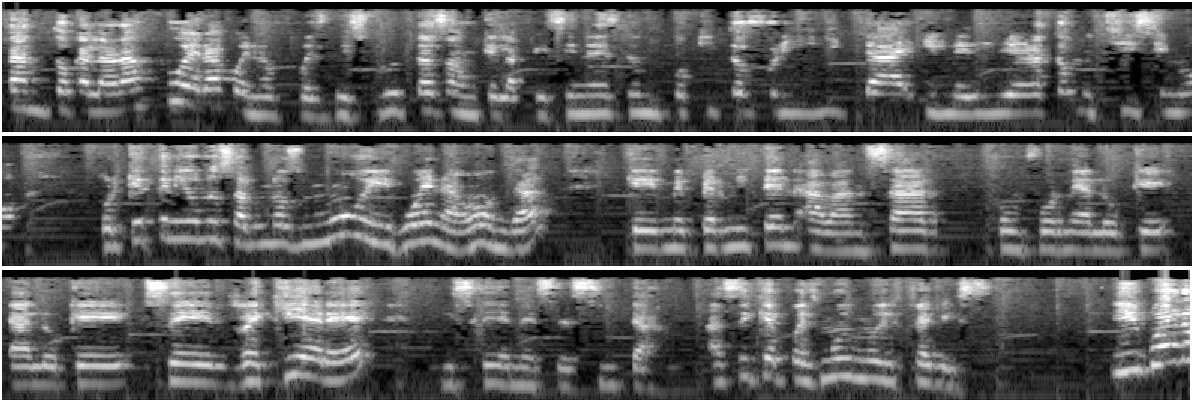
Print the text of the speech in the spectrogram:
tanto calor afuera, bueno, pues disfrutas aunque la piscina esté un poquito frita y me divierto muchísimo, porque he tenido unos alumnos muy buena onda que me permiten avanzar conforme a lo que a lo que se requiere y se necesita. Así que pues muy muy feliz. Y bueno,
